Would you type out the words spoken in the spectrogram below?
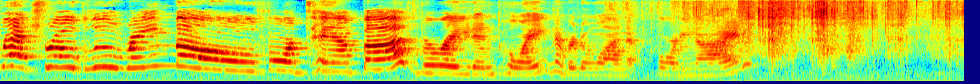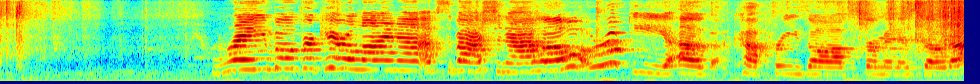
retro blue rainbow for Tampa, Brayden Point, number to 149. Rainbow for Carolina of Sebastian Aho, rookie of Kaprizov for Minnesota.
